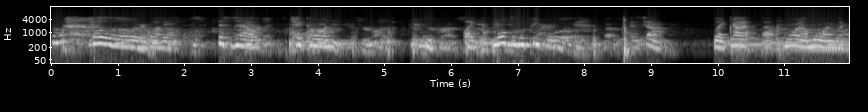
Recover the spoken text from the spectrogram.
Hello, everybody. This is how to take on like multiple people at a time. Like not uh, one on one, like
